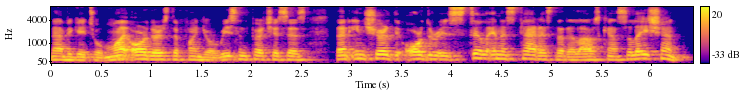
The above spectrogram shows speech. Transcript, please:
navigate to My Orders to find your recent purchases, then ensure the order is still in a status that allows cancellation.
